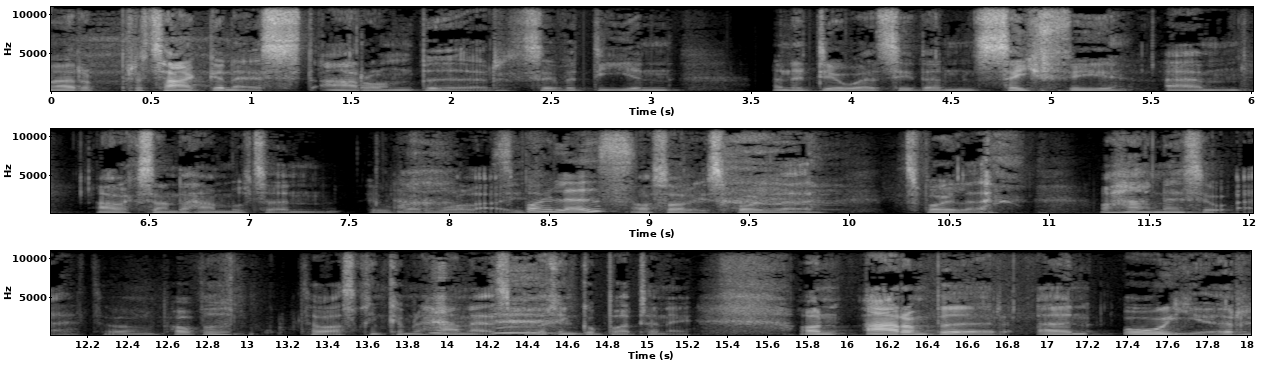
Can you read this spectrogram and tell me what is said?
mae protagonist Aaron Burr, sef y dyn yn y diwedd sydd yn seithi um, Alexander Hamilton i'w ferwolaeth. Ah, oh, spoilers! Oh, sorry, spoiler. Spoiler. O hanes yw e. Pobl, ta os chi'n cymryd hanes, byddwch chi'n gwybod hynny. Ond Aaron Burr yn wyr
